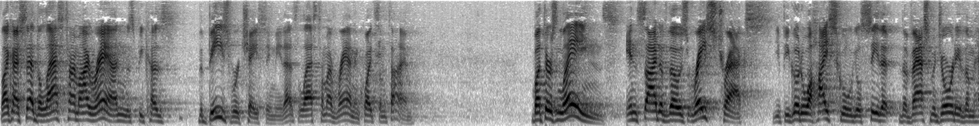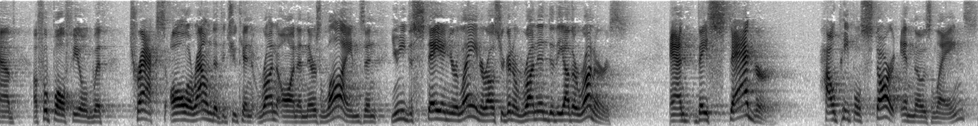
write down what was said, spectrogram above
Like I said, the last time I ran was because the bees were chasing me. That's the last time I've ran in quite some time. But there's lanes inside of those race tracks. If you go to a high school, you'll see that the vast majority of them have a football field with tracks all around it that you can run on, and there's lines, and you need to stay in your lane or else you're going to run into the other runners. And they stagger how people start in those lanes.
